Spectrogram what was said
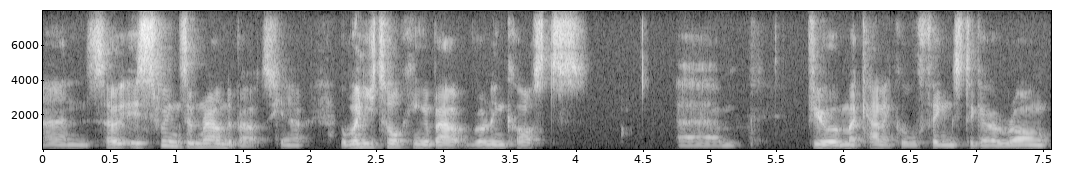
And so it swings and roundabouts, you know. And when you're talking about running costs, um, fewer mechanical things to go wrong,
